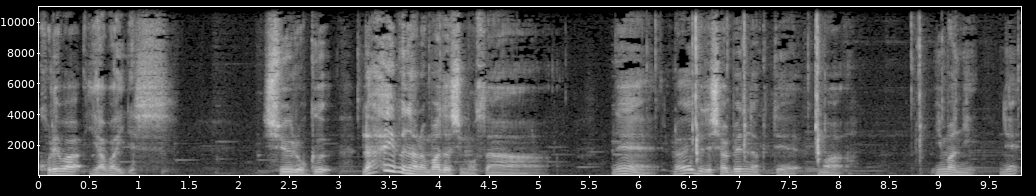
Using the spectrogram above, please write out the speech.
これはやばいです。収録。ライブならまだしもさ、ねえ、ライブで喋んなくて、まあ、今に、ね、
